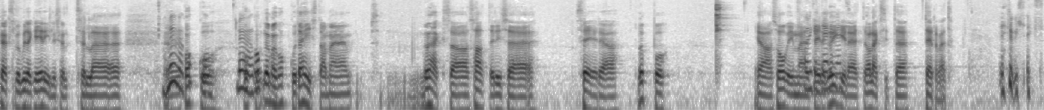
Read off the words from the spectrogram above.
peaksime kuidagi eriliselt selle lööme kokku, kokku, lööme kokku, lööme kokku, tähistame üheksa saatelise seeria lõppu ja soovime Olge teile terved. kõigile, et te oleksite terved. terviseks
